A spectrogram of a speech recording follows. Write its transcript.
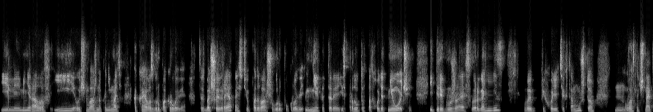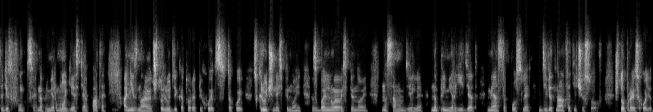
или минералов. И очень важно понимать, какая у вас группа крови. То есть большой вероятностью под вашу группу крови некоторые из продуктов подходят не очень. И перегружая свой организм, вы приходите к тому, что у вас начинается дисфункция. Например, многие остеопаты, они знают, что люди, которые приходят с такой скрюченной спиной, с больной спиной, на самом деле, например, едят мясо после 19 часов. Что происходит?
